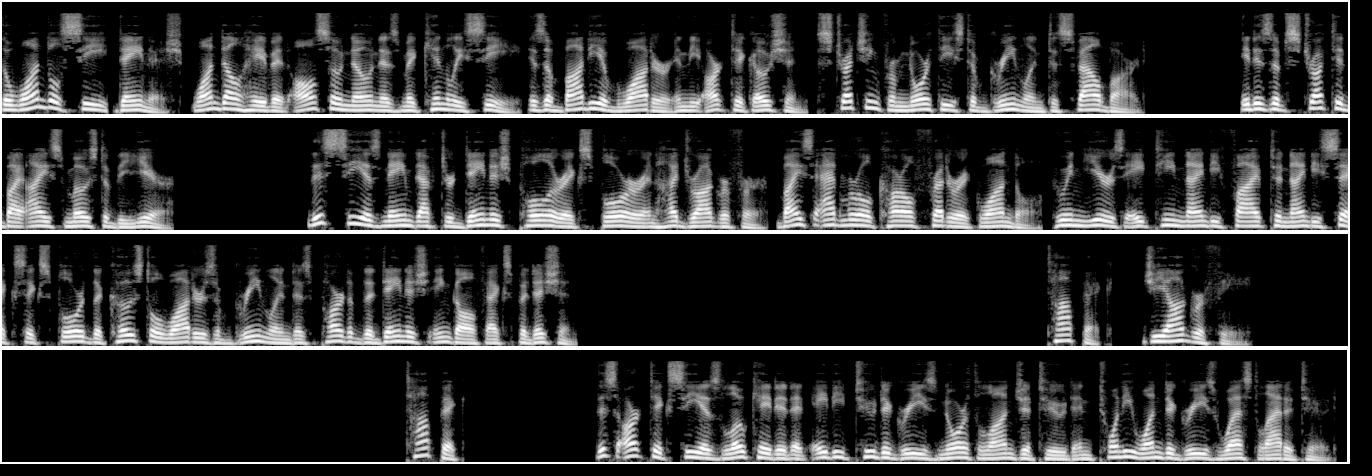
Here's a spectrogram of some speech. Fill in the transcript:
The Wandel Sea Danish, Wandelhavet also known as McKinley Sea is a body of water in the Arctic Ocean, stretching from northeast of Greenland to Svalbard. It is obstructed by ice most of the year. This sea is named after Danish polar explorer and hydrographer, Vice Admiral Carl Frederik Wandel, who in years 1895–96 explored the coastal waters of Greenland as part of the Danish Ingolf expedition. Geography This Arctic Sea is located at 82 degrees north longitude and 21 degrees west latitude.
